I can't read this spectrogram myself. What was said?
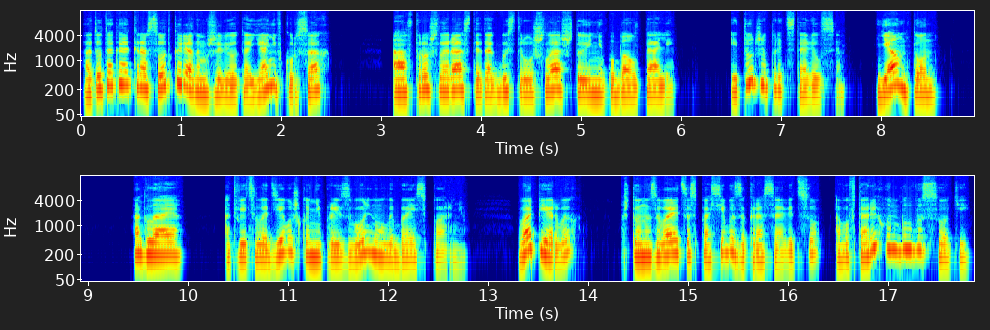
а то такая красотка рядом живет, а я не в курсах. А в прошлый раз ты так быстро ушла, что и не поболтали». И тут же представился. «Я Антон». «Аглая», — ответила девушка, непроизвольно улыбаясь парню. «Во-первых, что называется, спасибо за красавицу, а во-вторых, он был высокий.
